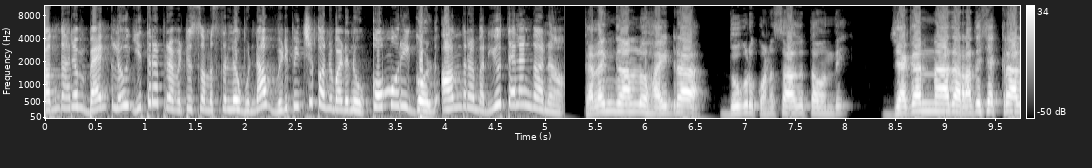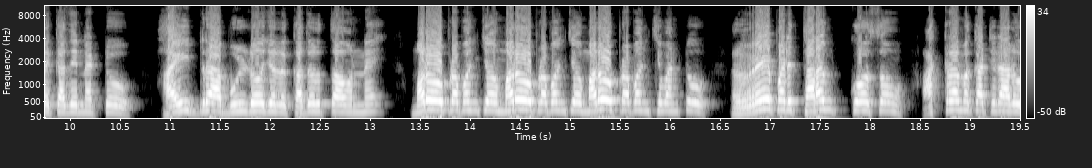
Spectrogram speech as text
బంగారం బ్యాంకులు ఇతర ప్రైవేటు సంస్థల్లో ఉన్న విడిపించి కొనబడను. కొమ్మూరి గోల్డ్ ఆంధ్ర మరియు తెలంగాణ. తెలంగాణలో హైడ్రా దూకుడు కొనసాగుతూ ఉంది. జగన్నాథ రథచక్రాలు కదిలినట్టు హైడ్రా బుల్డోజర్లు కదులుతూ ఉన్నాయి. మరో ప్రపంచం మరో ప్రపంచం మరో ప్రపంచం అంటూ రేపటి తరం కోసం అక్రమ కట్టడాలు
